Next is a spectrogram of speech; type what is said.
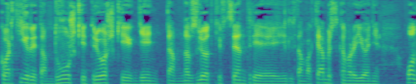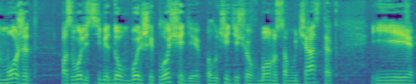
квартиры, там, двушки, трешки, где-нибудь там на взлетке в центре или там в Октябрьском районе, он может позволить себе дом большей площади, получить еще в бонусом участок и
